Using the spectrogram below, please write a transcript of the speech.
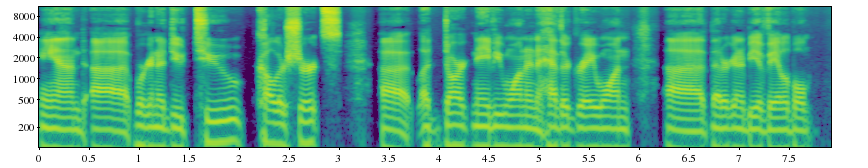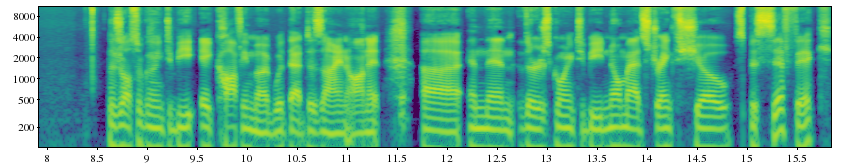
And uh, we're gonna do two color shirts, uh, a dark navy one and a heather gray one, uh, that are going to be available. There's also going to be a coffee mug with that design on it, uh, and then there's going to be Nomad Strength Show specific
